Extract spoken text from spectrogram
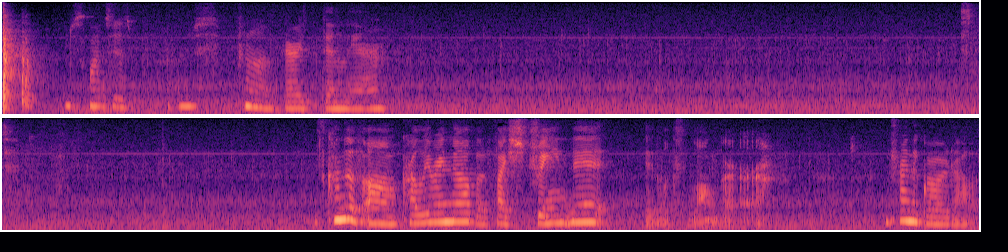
I'm just going to just, I'm just put on a very thin layer It's kind um, curly right now, but if I straighten it, it looks longer. I'm trying to grow it out.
